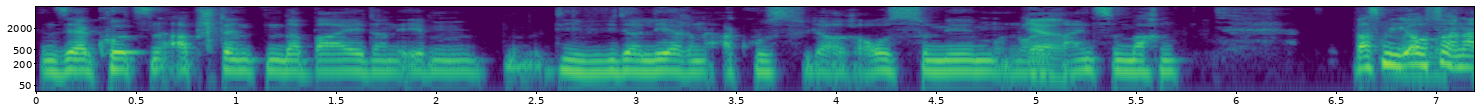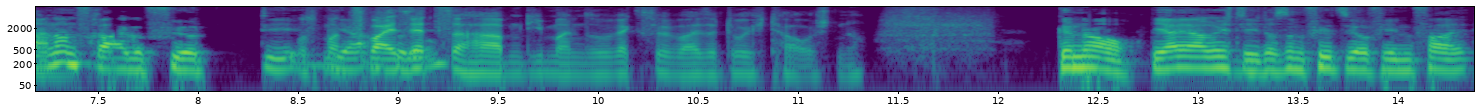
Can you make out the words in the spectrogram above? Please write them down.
in sehr kurzen Abständen dabei, dann eben die wieder leeren Akkus wieder rauszunehmen und neu ja. reinzumachen. Was mich ja, auch zu einer anderen Frage führt. Die, muss man ja, zwei Sätze haben, die man so wechselweise durchtauscht. Ne? Genau, ja, ja, richtig. Das empfiehlt sich auf jeden Fall.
